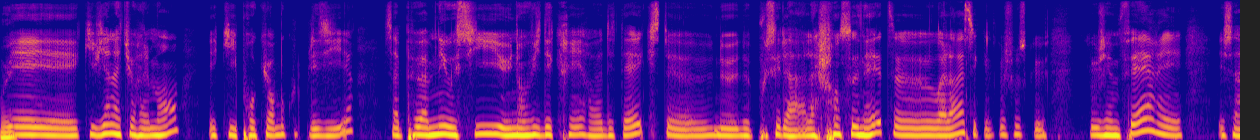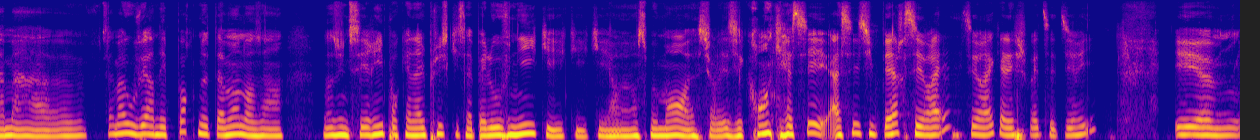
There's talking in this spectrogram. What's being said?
Oui. mais qui vient naturellement et qui procure beaucoup de plaisir. Ça peut amener aussi une envie d'écrire euh, des textes, euh, de, de pousser la, la chansonnette. euh, voilà, c'est quelque chose que que j'aime faire et, et ça m'a ça m'a ouvert des portes, notamment dans un dans une série pour Canal Plus qui s'appelle OVNI, qui, qui qui est en ce moment sur les écrans, qui est assez assez super. C'est vrai, c'est vrai qu'elle est chouette cette série. Et euh,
